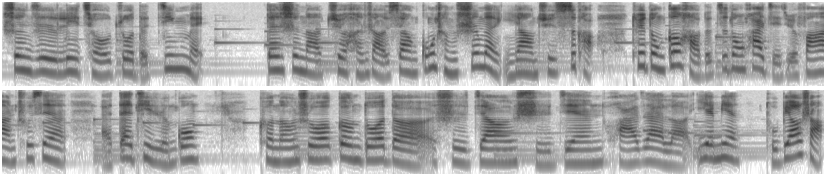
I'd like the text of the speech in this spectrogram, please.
甚至力求做得精美，但是呢，却很少像工程师们一样去思考，推动更好的自动化解决方案出现来代替人工。可能说，更多的是将时间花在了页面、图标上。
